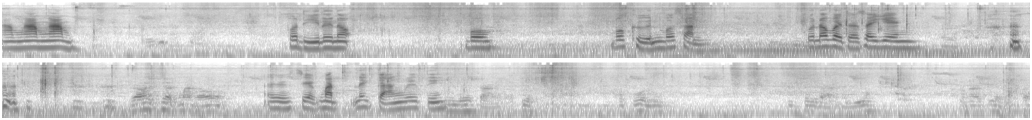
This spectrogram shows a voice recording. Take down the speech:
งามงามงามพอดีเลยเนาะบ่บ่ขืนบ่สั่นเพิ่นเอาไว้ถ้าใส่แยง แล้วเชือกมัดเอาเออเสียกมัดในกลางเลยตินี่เนื้อกลางเอาเชือกขาพูดนี่ที่ใส่ด่างอายุเขาหาเชือกใส่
